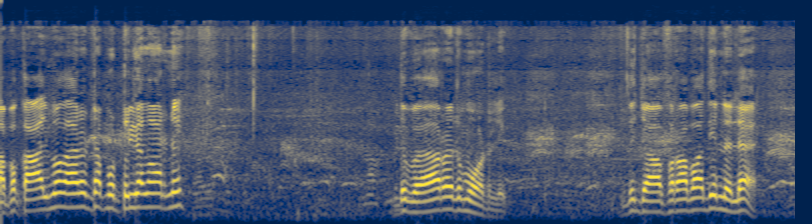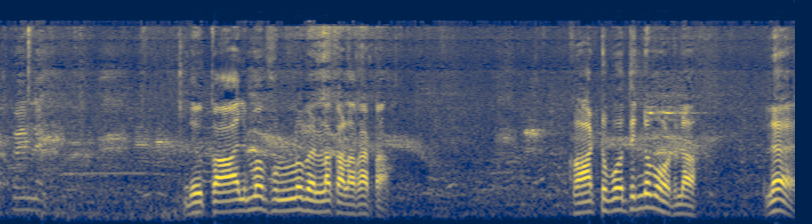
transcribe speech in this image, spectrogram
അപ്പൊ കാൽമ കയറിട്ട പൊട്ടില്ല എന്ന് പറഞ്ഞ്? ഇത് വേറൊരു മോഡൽ. ഇത് ജാഫറാബാദി തന്നെ അല്ലേ ഇത് കാൽമ ഫുള്ള് വെള്ള കളറാട്ടാ. കാട്ടുപോത്തിന്റെ മോഡലാ. അല്ലേ?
